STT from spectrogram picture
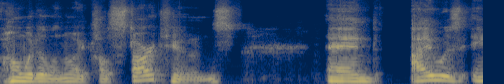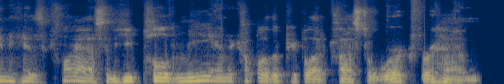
Homewood, Illinois, called Startoons. And I was in his class, and he pulled me and a couple other people out of class to work for him.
